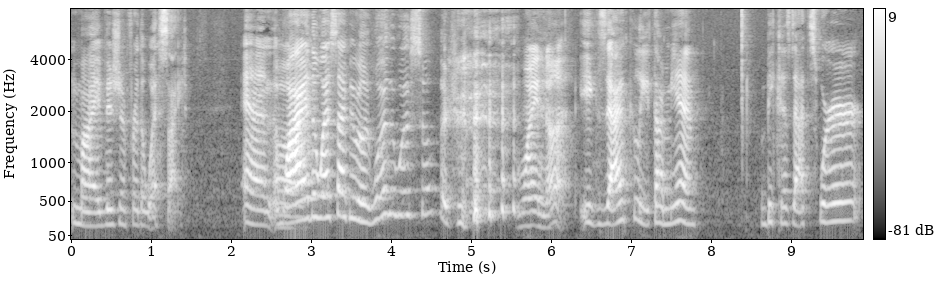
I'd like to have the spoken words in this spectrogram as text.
my vision for the West Side. And uh, why the West Side? People are like, why the West Side? why not? Exactly, también. Because that's where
